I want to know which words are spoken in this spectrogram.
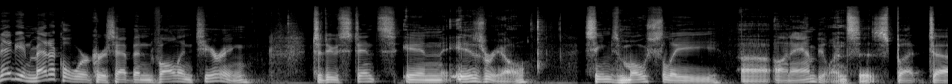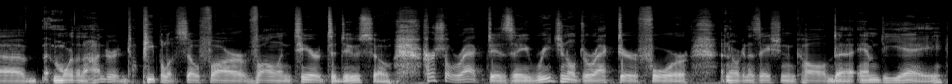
Canadian medical workers have been volunteering to do stints in Israel seems mostly uh, on ambulances, but uh, more than 100 people have so far volunteered to do so. Hershel Recht is a regional director for an organization called uh, MDA,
